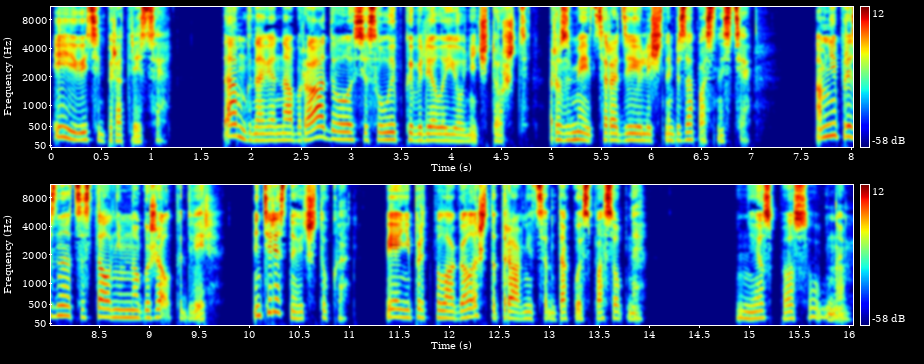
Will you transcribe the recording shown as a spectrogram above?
и явить императрице. Та мгновенно обрадовалась и с улыбкой велела ее уничтожить. Разумеется, ради ее личной безопасности. А мне, признаться, стало немного жалко дверь. Интересная ведь штука. Я не предполагала, что травница на такой способна. «Не способна»,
